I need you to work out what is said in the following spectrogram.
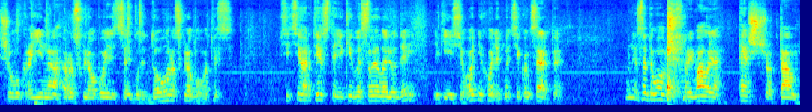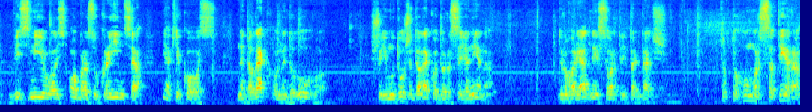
що Україна розхльобується і буде довго розхльобуватись. Всі ці артисти, які веселили людей, які і сьогодні ходять на ці концерти, вони задоволено сприймали те, що там висміювались образ українця як якогось недалекого, недолугого, що йому дуже далеко до росіянина, другорядний сорт і так далі. Тобто гумор, сатира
